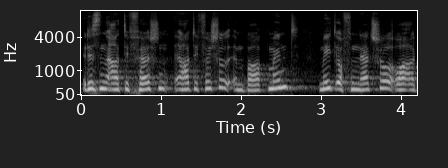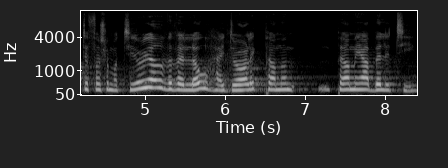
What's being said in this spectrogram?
It is an artificial, artificial embankment made of natural or artificial material with a low hydraulic perme permeability.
